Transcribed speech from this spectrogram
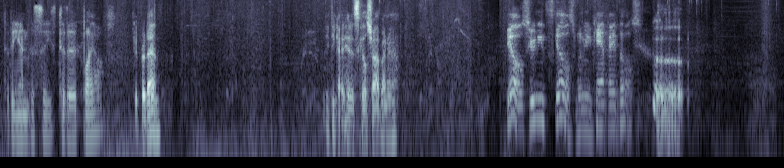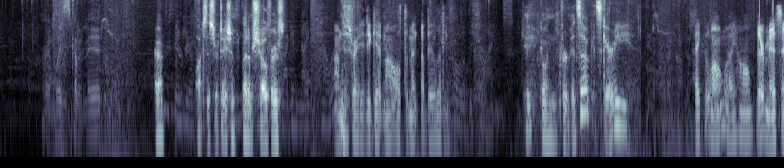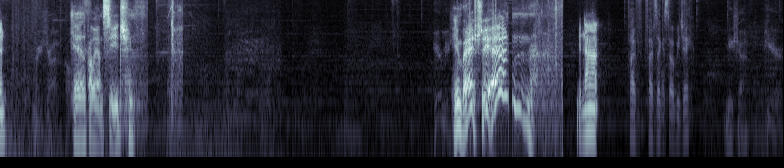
to the end of the season, to the playoffs. Good for them. You think I'd hit a skill shot by now? Skills? Who needs skills when you can't pay bills? Uh, Alright, Blaze is coming mid. watch this rotation. Let him show first. I'm just ready to get my ultimate ability. Okay, going for mid soak. It's scary. Take the long way home. They're missing. Yeah, they're probably on siege. Invasion! Good night. Five five seconds to OBJ. Misha, here.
